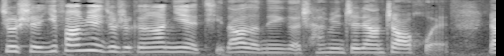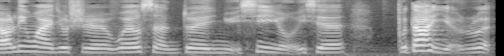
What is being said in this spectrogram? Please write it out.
就是一方面就是刚刚你也提到的那个产品质量召回，然后另外就是 Wilson 对女性有一些不当言论，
